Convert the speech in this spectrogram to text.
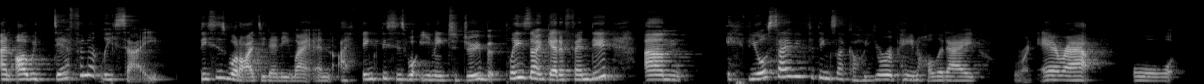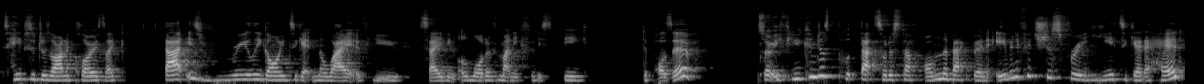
And I would definitely say this is what I did anyway. And I think this is what you need to do, but please don't get offended. Um, if you're saving for things like a European holiday or an air app or heaps of designer clothes, like that is really going to get in the way of you saving a lot of money for this big deposit. So if you can just put that sort of stuff on the back burner, even if it's just for a year to get ahead,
